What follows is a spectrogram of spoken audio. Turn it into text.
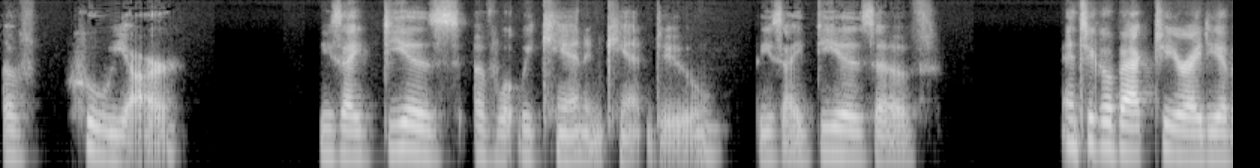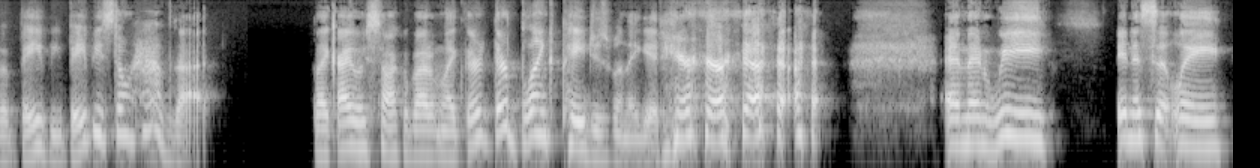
of who we are these ideas of what we can and can't do, these ideas of, and to go back to your idea of a baby, babies don't have that. Like I always talk about them, like they're they're blank pages when they get here, and then we innocently,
